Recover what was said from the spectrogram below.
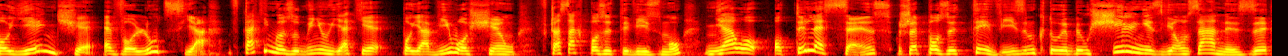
pojęcie ewolucja w takim rozumieniu, jakie pojawiło się w czasach pozytywizmu, miało o tyle sens, że pozytywizm, który był silnie związany z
